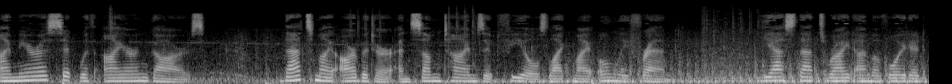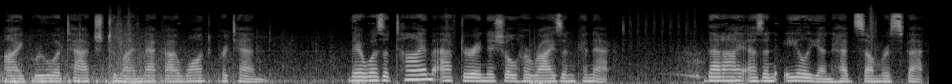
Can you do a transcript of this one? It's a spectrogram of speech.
I Imira sit with iron gars. That's my arbiter, and sometimes it feels like my only friend. Yes, that's right, I'm avoided. I grew attached to my mech, I won't pretend. There was a time after initial Horizon Connect that I, as an alien, had some respect.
